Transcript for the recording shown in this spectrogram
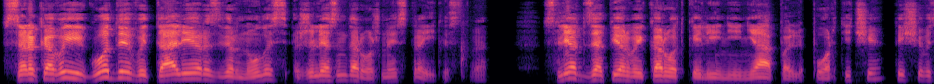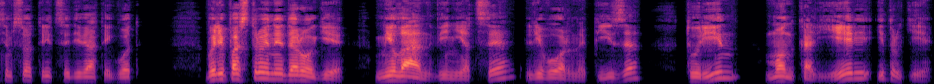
В сороковые годы в Италии развернулось железнодорожное строительство. Вслед за первой короткой линией Неаполь-Портичи, 1839 год, были построены дороги Милан-Венеция, Ливорно-Пиза, Турин, Монкальери и другие.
